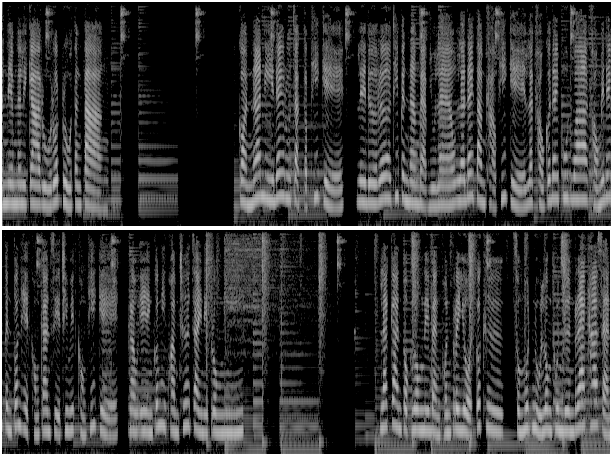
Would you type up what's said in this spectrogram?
นด์เนมนาฬิกาหรูรถหรูต่างๆ ก่อนหน้านี้ได้รู้จักกับพี่เก๋ เลเดอเรอร์ที่เป็นนางแบบอยู่แล้ว และได้ตามข่าวพี่เก๋และเขาก็ได้พูดว่าเขาไม่ได้เป็นต้นเหตุของการเสียชีวิตของพี่เก๋ เราเองก็มีความเชื่อใจในตรงนี้ และการตกลงในแบ่งผลประโยชน์ก็คือ สมมุติหนูลงทุนเดือนแรก 5 0 0แสน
